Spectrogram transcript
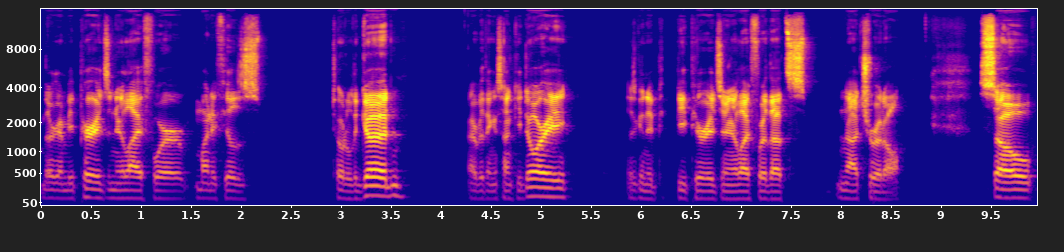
There are going to be periods in your life where money feels totally good, everything is hunky dory. There's going to be periods in your life where that's not true at all. So,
